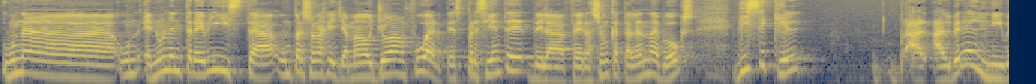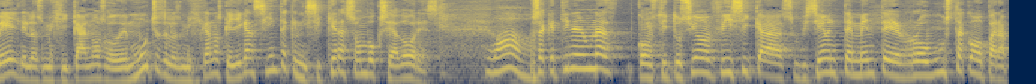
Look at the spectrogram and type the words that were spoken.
una, un- en una entrevista, un personaje llamado Joan Fuertes, presidente de la Federación Catalana de Box, dice que él, al, al ver el nivel de los mexicanos o de muchos de los mexicanos que llegan, siente que ni siquiera son boxeadores. Wow. O sea, que tienen una constitución física suficientemente robusta como para,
